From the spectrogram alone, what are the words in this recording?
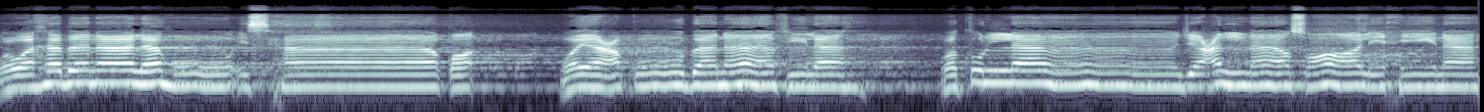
ووهبنا له إسحاق ويعقوب نافلة وكلا جعلنا صالحين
